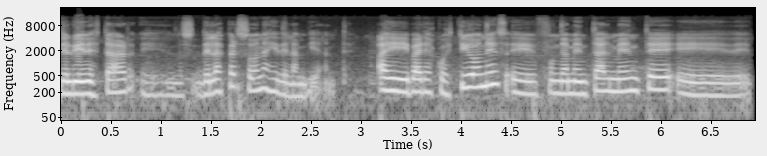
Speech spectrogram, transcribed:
bienestar eh, de las personas y del ambiente. Hay varias cuestiones, eh, fundamentalmente eh,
